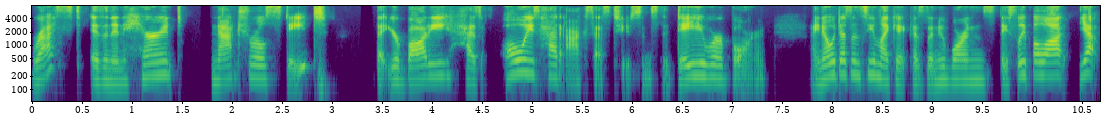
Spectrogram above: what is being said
Rest is an inherent natural state that your body has always had access to since the day you were born. I know it doesn't seem like it because the newborns, they sleep a lot. Yep,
